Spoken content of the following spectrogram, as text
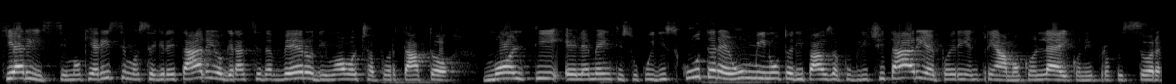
Chiarissimo, chiarissimo segretario, grazie davvero, di nuovo ci ha portato molti elementi su cui discutere, un minuto di pausa pubblicitaria e poi rientriamo con lei, con il professor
